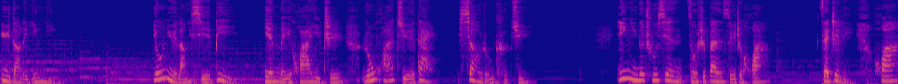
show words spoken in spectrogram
遇到了英宁。有女郎斜壁，拈梅花一枝，荣华绝代，笑容可掬。英宁的出现总是伴随着花，在这里，花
